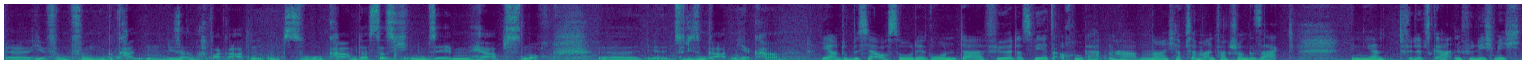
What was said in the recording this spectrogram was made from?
äh, hier von, von Bekannten dieser Nachbargarten. Und so kam das, dass ich in demselben Herbst Herbst noch äh, zu diesem Garten hier kam. Ja, und du bist ja auch so der Grund dafür, dass wir jetzt auch einen Garten haben. Ne? Ich habe es ja am Anfang schon gesagt. In Jan Philipps Garten fühle ich mich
